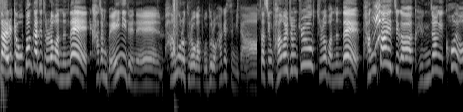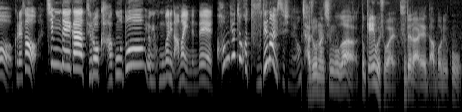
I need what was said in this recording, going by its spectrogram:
자 이렇게 옷방까지 둘러봤는데 가장 메인이 되는 방으로 들어가 보도록 하겠습니다. 자 지금 방을 좀 쭉 둘러봤는데 방 사이즈가 굉장히 커요. 그래서 침대가 들어가고도 여기 공간이 남아 있는데 컴퓨터가 두 대나 있으시네요. 자주 오는 친구가 또 게임을 좋아해요. 두 대를 아예 놔버리고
